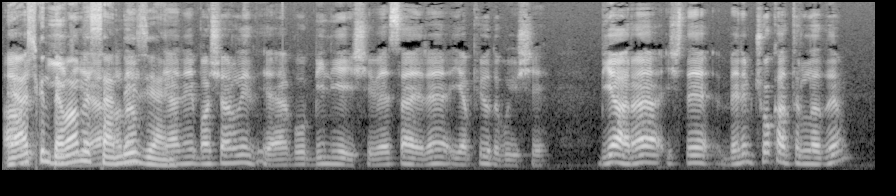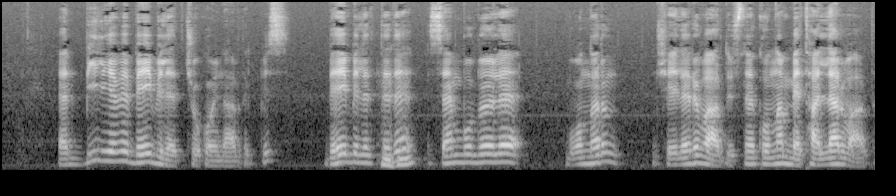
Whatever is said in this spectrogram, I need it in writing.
Abi aşkın devam et, ya. sendeyiz Adam yani. Yani başarılıydı ya. Bu bilye işi vesaire yapıyordu bu işi. Bir ara işte benim çok hatırladığım yani bilye ve Beyblade çok oynardık biz. Beyblade'de de sen bu böyle onların şeyleri vardı. Üstüne konulan metaller vardı.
